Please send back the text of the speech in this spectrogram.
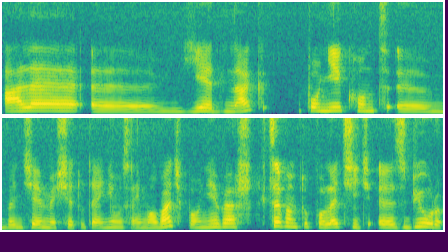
ale e, jednak poniekąd e, będziemy się tutaj nią zajmować, ponieważ chcę Wam tu polecić e, zbiór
